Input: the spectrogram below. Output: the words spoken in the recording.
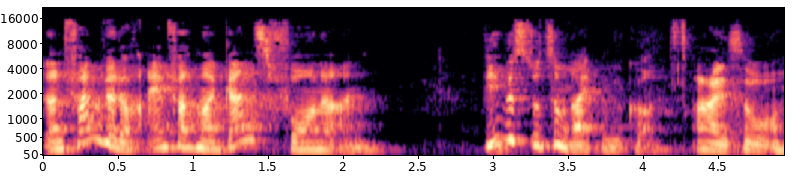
Dann fangen wir doch einfach mal ganz vorne an. Wie bist du zum Reiten gekommen? Also,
